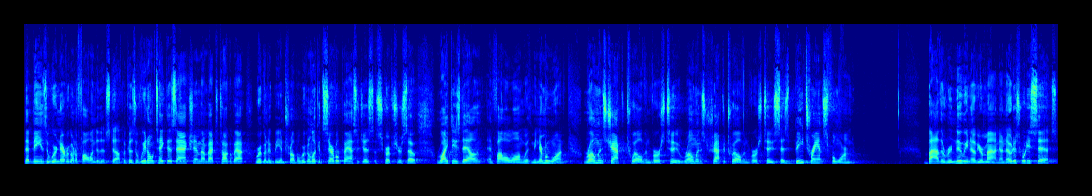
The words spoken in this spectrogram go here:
that means that we're never going to fall into this stuff. Because if we don't take this action I'm about to talk about, we're going to be in trouble. We're going to look at several passages of Scripture. So write these down and follow along with me. Number one, Romans chapter 12 and verse 2. Romans chapter 12 and verse 2 says, Be transformed by the renewing of your mind. Now, notice what he says.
